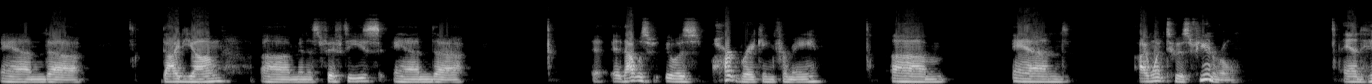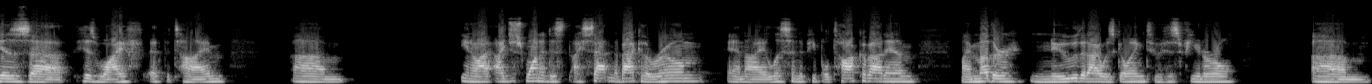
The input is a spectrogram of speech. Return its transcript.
and uh, died young um, in his 50s, and uh, it, that was it was heartbreaking for me. Um, and I went to his funeral, and his uh, his wife at the time, um, you know, I, I just wanted to. I sat in the back of the room and I listened to people talk about him. My mother knew that I was going to his funeral. Um,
